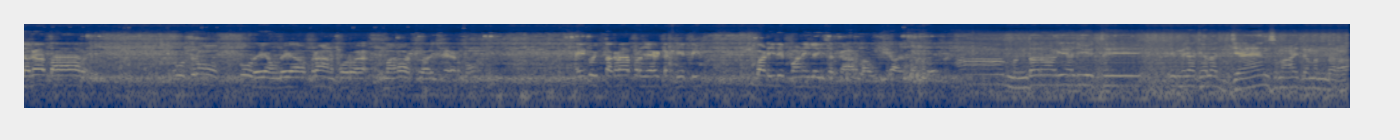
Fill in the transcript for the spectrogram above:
ਲਗਾਤਾਰ ਉਧਰੋਂ ਘੋੜੇ ਆਉਂਦੇ ਆ ਬ੍ਰਾਨਪੁਰ, ਮਹਾਰਾਸ਼ਟਰ ਵਾਲੀ ਸਾਈਡ ਤੋਂ। ਇਹ ਕੋਈ ਤਕੜਾ ਪ੍ਰੋਜੈਕਟ ਖੇਤੀ ਬਾੜੀ ਦੇ ਪਾਣੀ ਲਈ ਸਰਕਾਰ ਲਾਊਗੀ ਰਾਜਸਥਾਨ ਗਵਰਨਮੈਂਟ ਆ ਮੰਦਿਰ ਆ ਗਿਆ ਜੀ ਇੱਥੇ। ਇਹ ਮੇਰਾ ਖਿਆਲ ਆ ਜੈਨ ਸਮਾਜ ਦਾ ਮੰਦਰ ਆ।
